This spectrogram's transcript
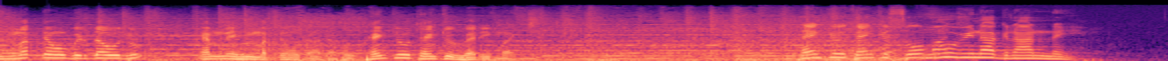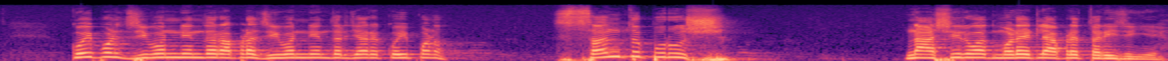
હિંમતને હું બિરદાવું છું. એમની હિંમતને હું દાદ આપું. Thank you thank you very much thank you thank you so much વિના જ્ઞાન નહીં. કોઈ પણ જીવનની અંદર, આપણા જીવનની અંદર જ્યારે કોઈ પણ સંત પુરુષના આશીર્વાદ મળે એટલે આપણે તરી જઈએ.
